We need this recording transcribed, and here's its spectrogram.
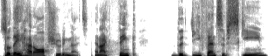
So they had off shooting nights. And I think the defensive scheme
